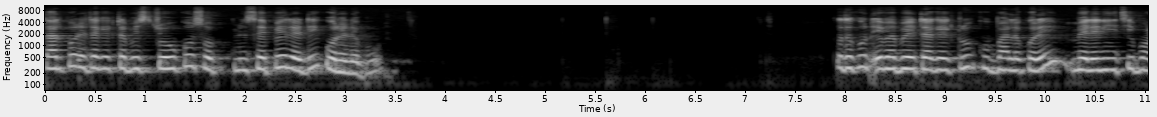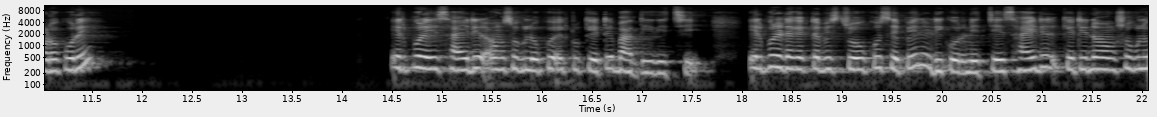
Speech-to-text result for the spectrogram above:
তারপর এটাকে একটা বেশ চৌকো শেপে রেডি করে নেব। তো দেখুন, এভাবে এটাকে একটু খুব ভালো করে মেলে নিয়েছি, বড় করে। এরপর এই সাইডের অংশগুলোকে একটু কেটে বাদ দিয়ে দিচ্ছি। এরপর এটাকে একটা বেশ চৌকো শেপে রেডি করে নিচ্ছি। সাইডের কেটে নেওয়া অংশগুলো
